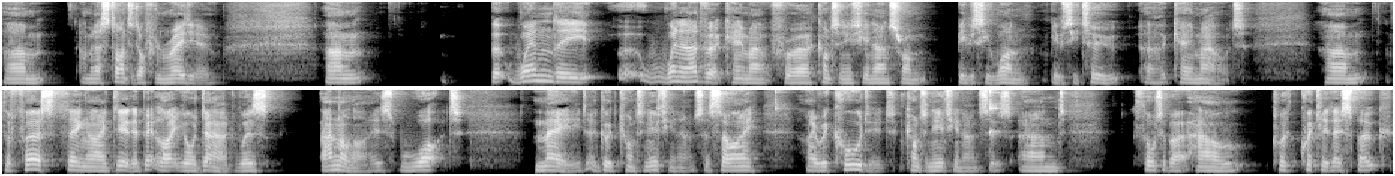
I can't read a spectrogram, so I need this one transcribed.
Um, I mean, I started off in radio, um, but when the when an advert came out for a continuity announcer on BBC One, BBC Two uh, came out, um, the first thing I did, a bit like your dad, was analyze what made a good continuity announcer. So I I recorded continuity announcers and thought about how quick, quickly they spoke,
